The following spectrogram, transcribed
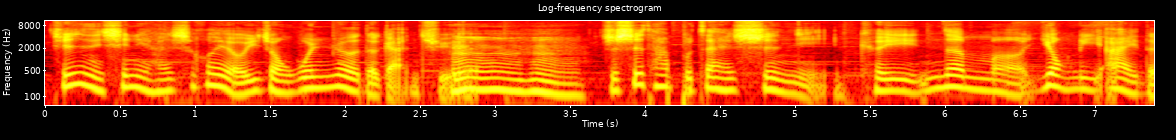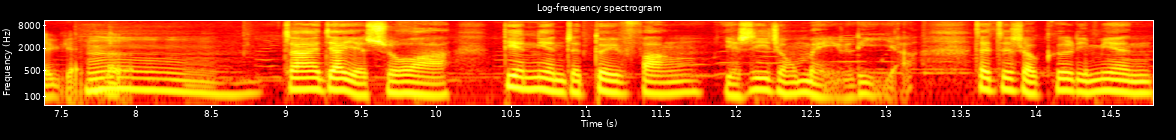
其实你心里还是会有一种温热的感觉。嗯嗯，只是他不再是你可以那么用力爱的人了。嗯，张艾嘉也说啊，惦念着对方也是一种美丽呀、啊。在这首歌里面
